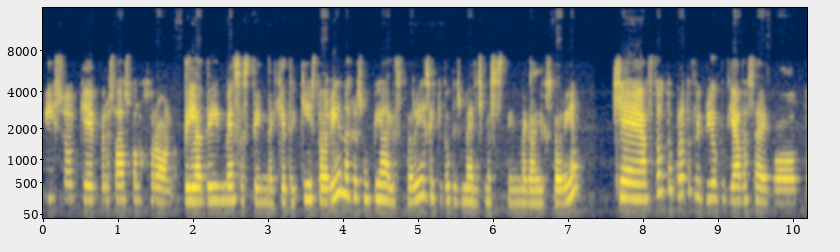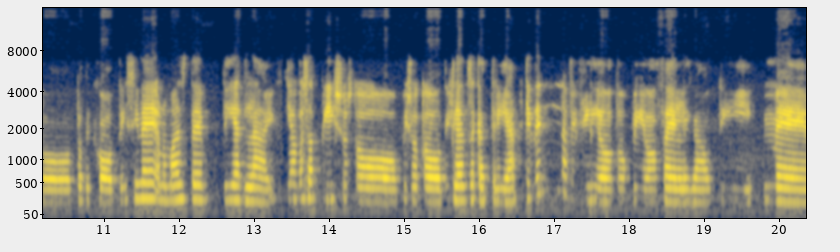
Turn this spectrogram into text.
πίσω και μπροστά στον χρόνο. Δηλαδή μέσα στην κεντρική ιστορία να χρησιμοποιεί άλλες ιστορίες εκκυβωτισμένες μέσα στην μεγάλη ιστορία. Και αυτό το πρώτο βιβλίο που διάβασα εγώ, το, το δικό της, είναι, ονομάζεται Dear Life. Διάβασα πίσω, στο, πίσω το 2013 και δεν είναι ένα βιβλίο το οποίο θα έλεγα ότι με,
